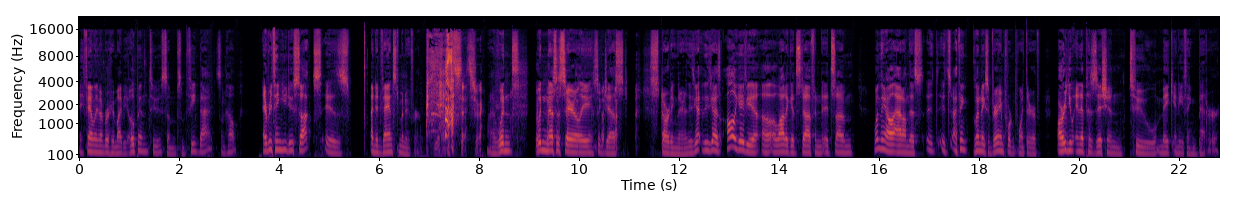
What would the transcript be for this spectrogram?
a family member who might be open to some some feedback, some help. Everything you do sucks is an advanced maneuver. Yes, that's right. I wouldn't wouldn't necessarily suggest starting there. And These guys, these guys all gave you a, a lot of good stuff, and it's um one thing I'll add on this. It, it's I think Glenn makes a very important point there of are you in a position to make anything better?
